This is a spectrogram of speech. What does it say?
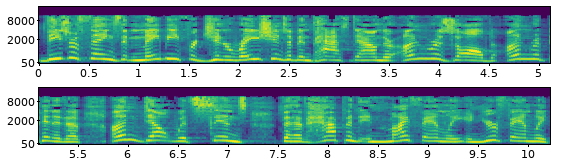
These are things that maybe for generations have been passed down. They're unresolved, unrepented of, undealt with sins that have happened in my family, in your family,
